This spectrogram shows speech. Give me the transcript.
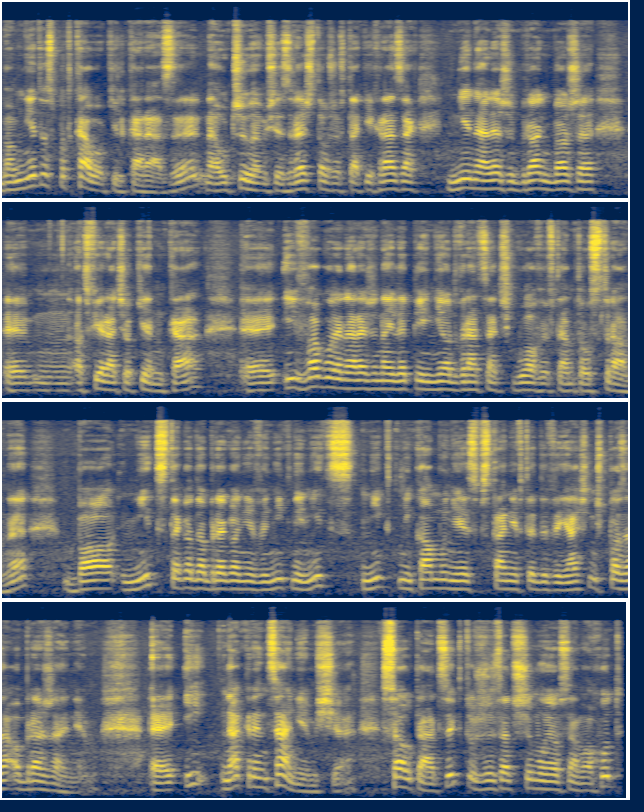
Bo mnie to spotkało kilka razy. Nauczyłem się zresztą, że w takich razach nie należy, broń Boże, e, mm, otwierać okienka e, i w ogóle należy najlepiej nie odwracać głowy w tamtą stronę, bo nic z tego dobrego nie wyniknie, nic, nikt nikomu nie jest w stanie wtedy wyjaśnić poza obrażeniem e, i nakręcaniem się. Są tacy, którzy zatrzymują samochód,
